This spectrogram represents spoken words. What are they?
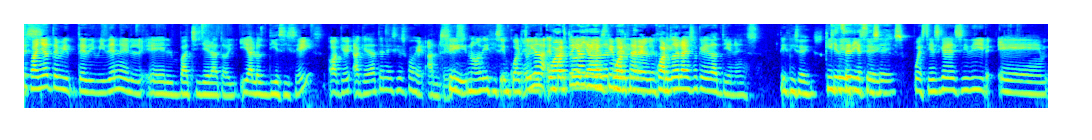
España te, vi- te dividen el, el bachillerato y a los 16, ¿o a qué, a qué edad tenéis que escoger? Antes. Sí, no, 16. En cuarto En ya, en cuarto cuarto ya, ya tienes que empezar elegir. Cuarto de la ESO, ¿qué edad tienes? 16, 15, 15, 16. 16. Pues tienes que decidir, eh,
